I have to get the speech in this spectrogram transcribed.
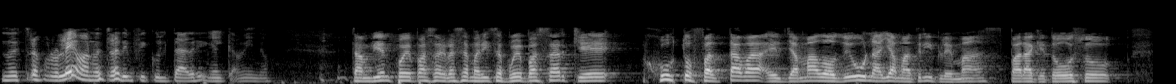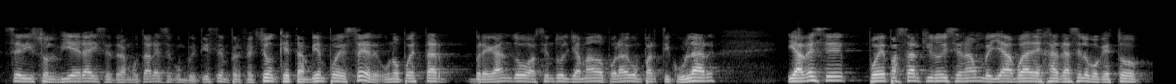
nuestros problemas, nuestras dificultades en el camino. También puede pasar, gracias Marisa, puede pasar que justo faltaba el llamado de una llama triple más para que todo eso se disolviera y se transmutara y se convirtiese en perfección, que también puede ser. Uno puede estar bregando, haciendo el llamado por algo en particular, y a veces puede pasar que uno dice, no, hombre, ya voy a dejar de hacerlo porque esto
